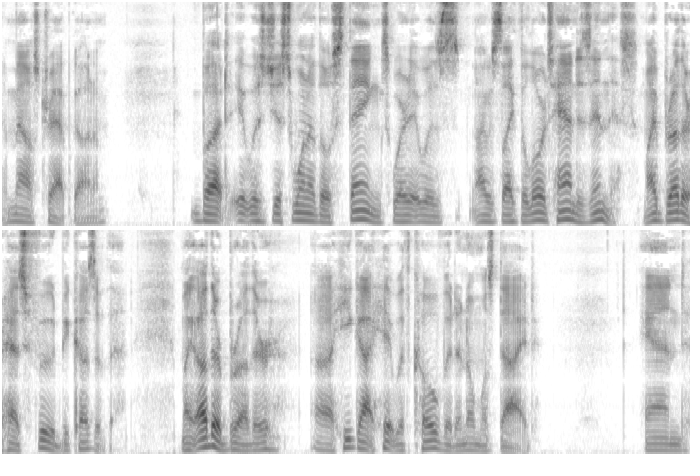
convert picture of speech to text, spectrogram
a mouse trap got him. But it was just one of those things where it was I was like the Lord's hand is in this. My brother has food because of that. My other brother, uh, he got hit with COVID and almost died. And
